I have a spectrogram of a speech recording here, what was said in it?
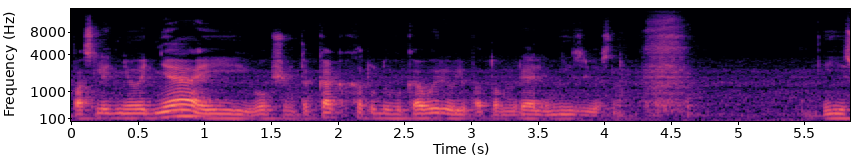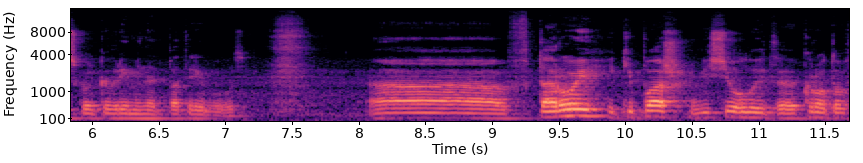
последнего дня, и, в общем-то, как их оттуда выковыривали, потом реально неизвестно. И сколько времени это потребовалось. А, второй экипаж веселый, это Кротов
